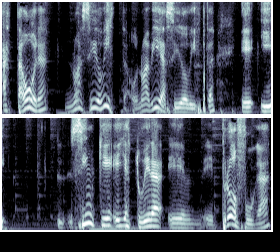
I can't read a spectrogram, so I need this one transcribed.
hasta ahora no ha sido vista o no había sido vista eh, y sin que ella estuviera eh, eh, prófuga,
